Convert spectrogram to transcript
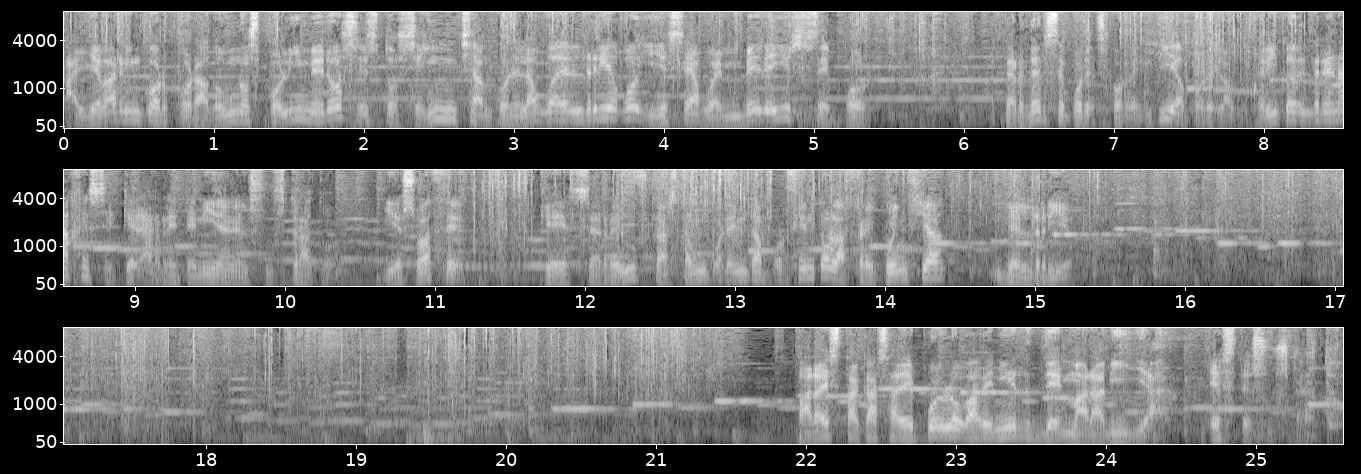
al llevar incorporado unos polímeros, estos se hinchan con el agua del riego y ese agua en vez de irse por perderse por escorrentía, por el agujerito del drenaje, se queda retenida en el sustrato. Y eso hace que se reduzca hasta un 40% la frecuencia del río. Para esta casa de pueblo va a venir de maravilla este sustrato.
